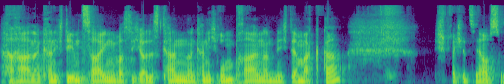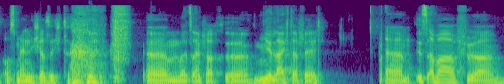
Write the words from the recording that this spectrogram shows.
haha, dann kann ich dem zeigen, was ich alles kann, dann kann ich rumprallen, dann bin ich der Macker. Ich spreche jetzt ja aus, aus männlicher Sicht, ähm, weil es einfach äh, mir leichter fällt. Ähm, ist aber für,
